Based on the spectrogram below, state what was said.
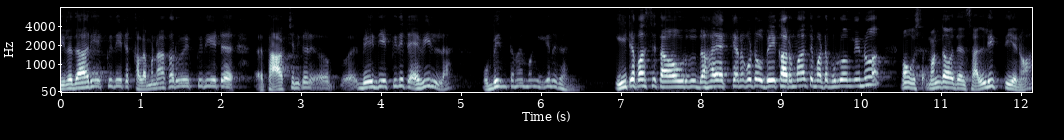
නිලධාරියෙක් විදිට කළමනාකරුවෙක් විදිට තාක්ෂණික වේදියෙක් විදිට ඇවිල්ලා ඔබෙන් තමයි මං ඉගෙන ගන්න. ඊට පස්සේ තවරුදු දහයක් යනකොට ඔබේ කර්මාන්තය මට පුළුවන් වෙනවා මංගව දැන් සල්ලිත් තියෙනවා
